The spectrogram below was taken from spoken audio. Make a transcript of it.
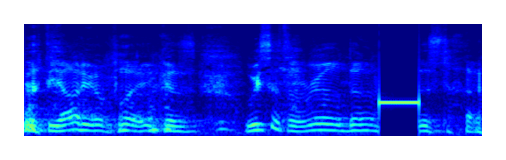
let the audio play because we said some real dumb this time.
